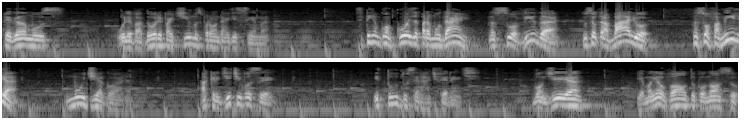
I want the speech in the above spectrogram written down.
pegamos o elevador e partimos para o andar de cima. Se tem alguma coisa para mudar na sua vida, no seu trabalho, na sua família, mude agora. Acredite em você e tudo será diferente. Bom dia e amanhã eu volto com o nosso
